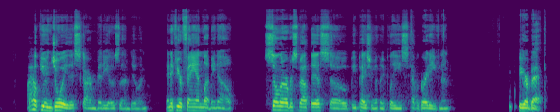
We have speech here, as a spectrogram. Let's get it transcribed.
I hope you enjoy the Skyrim videos that I'm doing. And if you're a fan, let me know. Still nervous about this, so be patient with me, please. Have a great evening. Be right back.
